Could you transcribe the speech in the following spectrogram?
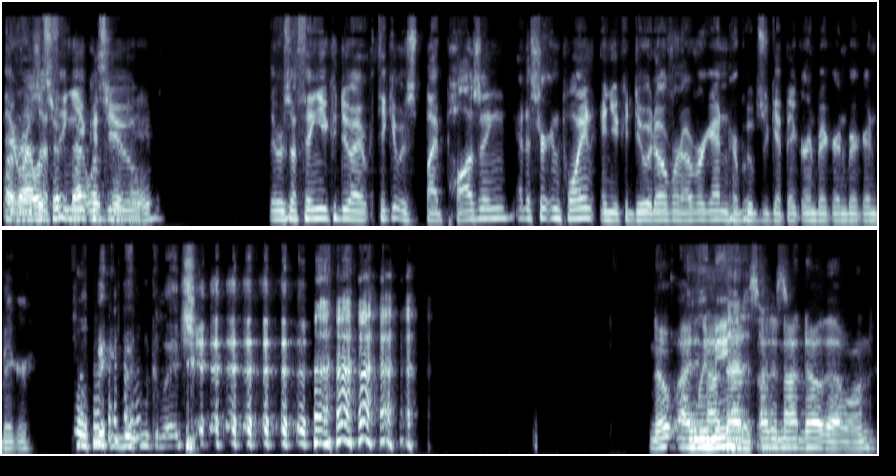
There that was was a her, thing you could do. name? There was a thing you could do. I think it was by pausing at a certain point, and you could do it over and over again. And her boobs would get bigger and bigger and bigger and bigger. Big boom glitch. nope, I did Only not. me? know- That is I did awesome. not know that one.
